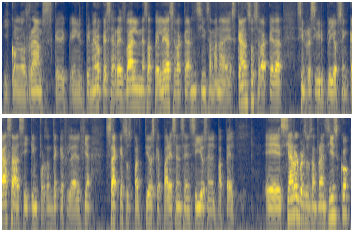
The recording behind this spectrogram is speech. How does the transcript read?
y con los Rams, que en el primero que se resbale en esa pelea se va a quedar sin semana de descanso, se va a quedar sin recibir playoffs en casa, así que importante que Filadelfia saque esos partidos que parecen sencillos en el papel. Eh, Seattle versus San Francisco,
